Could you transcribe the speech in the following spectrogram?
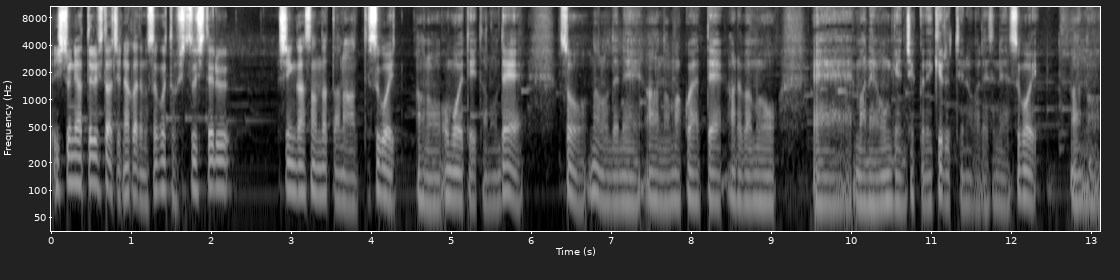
一緒にやってる人たちの中でもすごい突出してるシンガーさんだったなってすごいあの覚えていたのでそうなのでねあの、まあ、こうやってアルバムを、えーまあね、音源チェックできるっていうのがですねすごいあの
